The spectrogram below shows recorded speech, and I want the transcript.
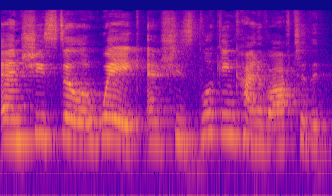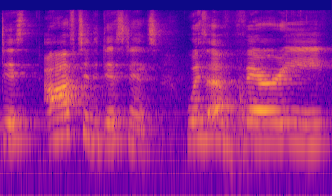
and she's still awake and she's looking kind of off to the dis- off to the distance with a very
